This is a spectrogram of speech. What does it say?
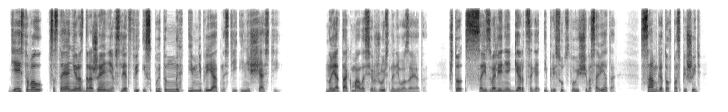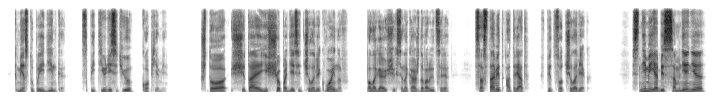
действовал в состоянии раздражения вследствие испытанных им неприятностей и несчастий. Но я так мало сержусь на него за это, что с соизволения герцога и присутствующего совета сам готов поспешить к месту поединка с пятьюдесятью копьями, что, считая еще по десять человек воинов, полагающихся на каждого рыцаря, составит отряд в пятьсот человек. С ними я без сомнения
